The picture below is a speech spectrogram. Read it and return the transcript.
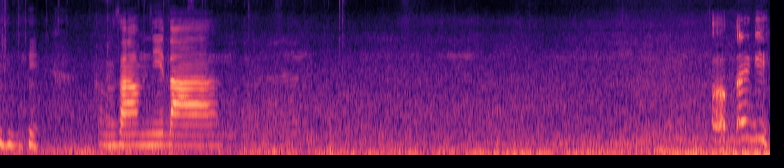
감사합니다. 어, 딸기.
